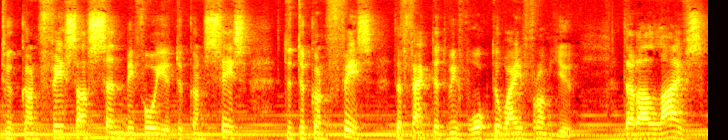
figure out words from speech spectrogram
to confess our sin before you, to confess, to, to confess the fact that we've walked away from you, that our lives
